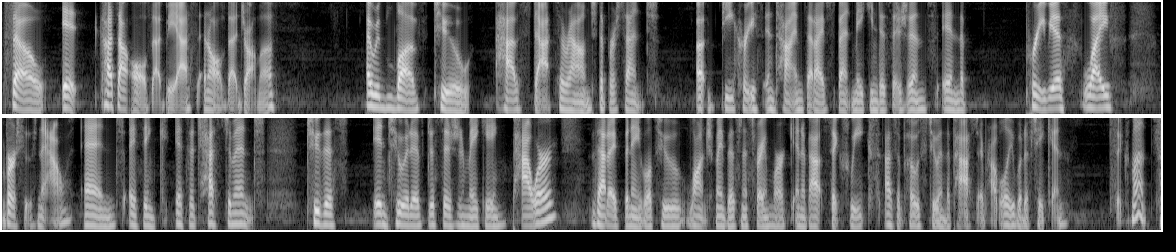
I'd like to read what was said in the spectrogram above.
So it cuts out all of that BS and all of that drama. I would love to have stats around the percent uh, decrease in time that I've spent making decisions in the previous life versus now. And I think it's a testament to this intuitive decision making power that I've been able to launch my business framework in about six weeks, as opposed to in the past, I probably would have taken six months.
